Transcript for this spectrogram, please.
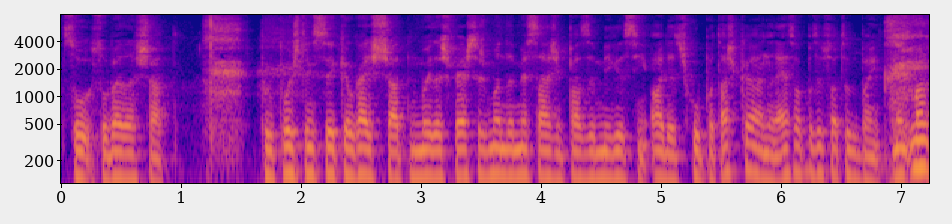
sou, sou bela chato. Porque depois tem de ser aquele gajo chato no meio das festas, manda mensagem para as amigas assim: Olha, desculpa, estás cana, é só para dizer que está tudo bem. Man- man-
